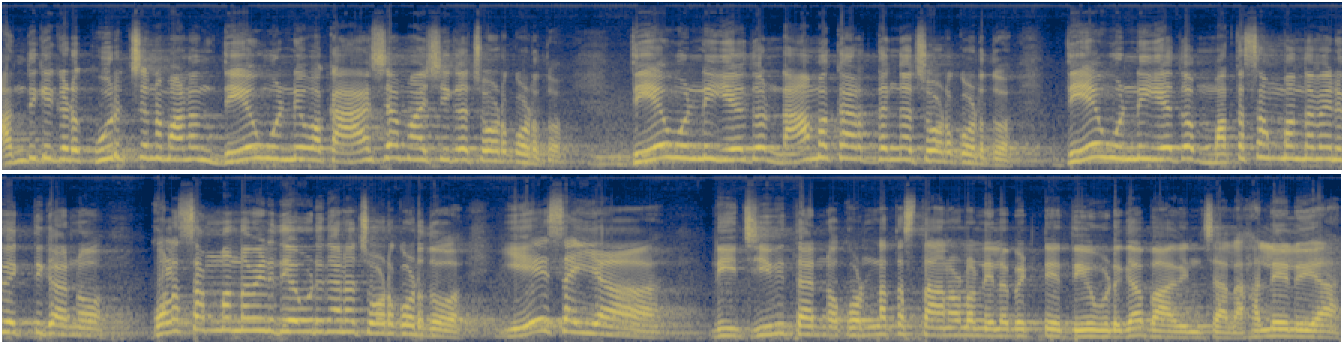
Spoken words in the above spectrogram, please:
అందుకే ఇక్కడ కూర్చున్న మనం దేవుణ్ణి ఒక ఆశామాషిగా చూడకూడదు. దేవుణ్ణి ఏదో నామకార్థంగా చూడకూడదు. దేవుణ్ణి ఏదో మత సంబంధమైన వ్యక్తిగానో కుల సంబంధమైన దేవుడిగానో చూడకూడదు. ఏసయ్యా నీ జీవితాన్ని ఒక ఉన్నత స్థానంలో నిలబెట్టే దేవుడిగా భావించాలి? హల్లేలుయా.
